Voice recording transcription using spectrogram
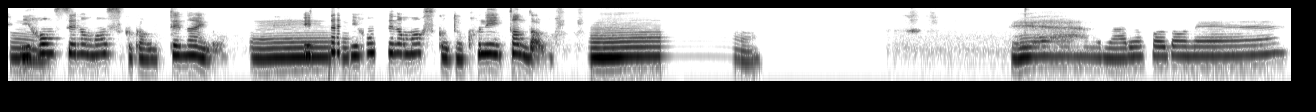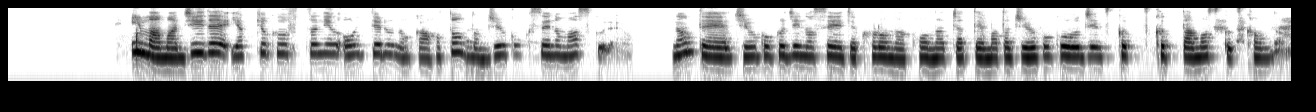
日本製のマスクが売ってないの。うん一体日本製のマスクどこに行ったんだろううんえー、なるほどね。今マジで薬局普通に置いてるのがほとんど中国製のマスクだよ。なんで中国人のせいでコロナこうなっちゃってまた中国人作作ったマスク使うんだろう。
